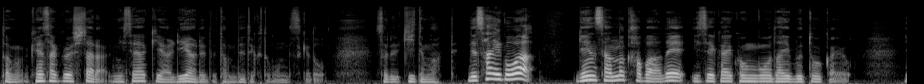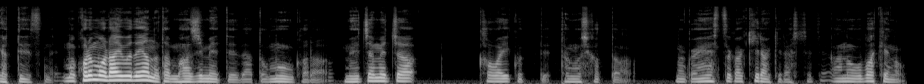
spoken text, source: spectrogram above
多分検索したら偽アキラリアルで多分出てくと思うんですけどそれで聞いてもらって。で最後は源さんのカバーで異世界混合大舞踏会をやってですね。まあこれもライブでやるの多分初めてだと思うからめちゃめちゃ可愛くって楽しかったな。なんか演出がキラキラしててあのお化けの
